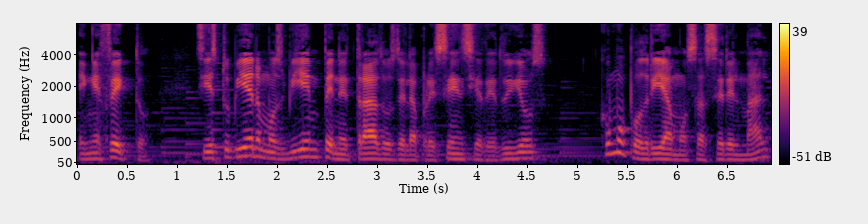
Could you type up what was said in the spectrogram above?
En efecto, si estuviéramos bien penetrados de la presencia de Dios, ¿cómo podríamos hacer el mal?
